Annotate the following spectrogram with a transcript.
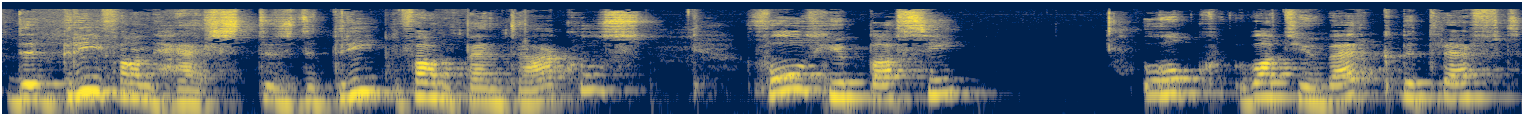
De drie van herfst, dus de drie van pentakels. Volg je passie, ook wat je werk betreft,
